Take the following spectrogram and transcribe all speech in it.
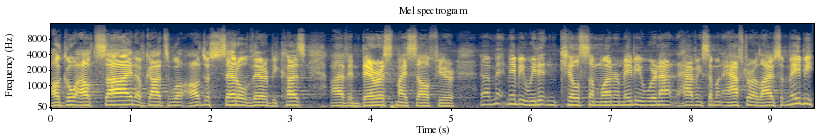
I'll go outside of God's will. I'll just settle there because I've embarrassed myself here. Uh, maybe we didn't kill someone, or maybe we're not having someone after our lives. So maybe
